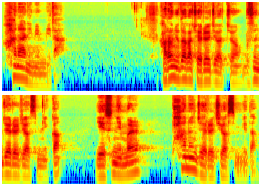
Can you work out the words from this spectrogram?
하나님입니다. 가론 유다가 죄를 지었죠. 무슨 죄를 지었습니까? 예수님을 파는 죄를 지었습니다.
